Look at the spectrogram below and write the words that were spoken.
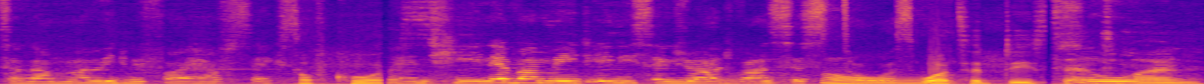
till I'm married before I have sex. Of course. And he never made any sexual advances oh, towards me. Oh, what a decent so, man.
